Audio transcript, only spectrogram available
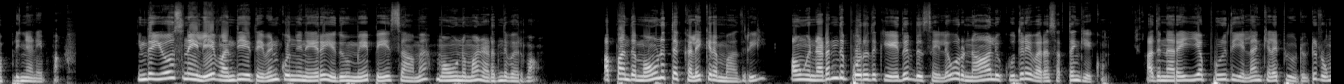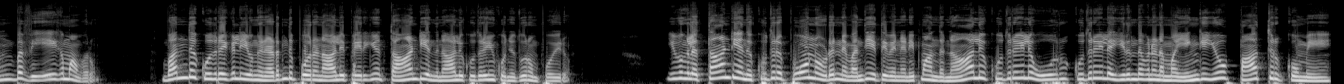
அப்படின்னு நினைப்பான். இந்த யோசனையிலேயே வந்தியத்தேவன் கொஞ்ச நேரம் எதுவுமே பேசாம மௌனமா நடந்து வருவான். அப்ப அந்த மௌனத்தை கலைக்கிற மாதிரி அவங்க நடந்து போறதுக்கு எதிர் திசையில ஒரு நாலு குதிரை வர சத்தம் கேட்கும் அது நிறைய புழுதியெல்லாம் கிளப்பி விட்டுக்கிட்டு ரொம்ப வேகமாக வரும். வந்த குதிரைகள் இவங்க நடந்து போகிற நாலு பேரையும் தாண்டி அந்த நாலு குதிரையும் கொஞ்சம் தூரம் போயிடும் இவங்களை தாண்டி அந்த குதிரை போன உடனே வந்தியத்தேவன் நினைப்பான்? அந்த நாலு குதிரையில் ஒரு குதிரையில் இருந்தவனை நம்ம எங்கேயோ பார்த்துருக்கோமே.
